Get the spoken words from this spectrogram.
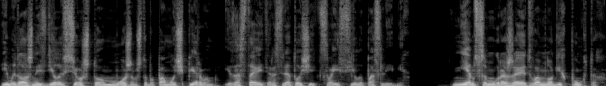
и мы должны сделать все, что можем, чтобы помочь первым и заставить рассредоточить свои силы последних. Немцам угрожает во многих пунктах.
